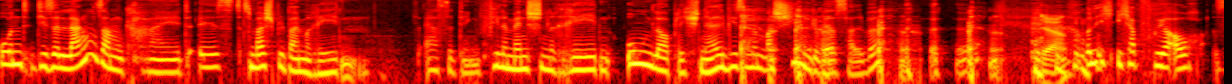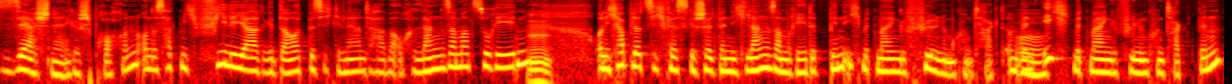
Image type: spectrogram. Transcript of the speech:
und diese Langsamkeit ist zum Beispiel beim Reden. Das erste Ding. Viele Menschen reden unglaublich schnell, wie so eine Maschinengewehrsalve. ja. Und ich, ich habe früher auch sehr schnell gesprochen und es hat mich viele Jahre gedauert, bis ich gelernt habe, auch langsamer zu reden. Mhm. Und ich habe plötzlich festgestellt, wenn ich langsam rede, bin ich mit meinen Gefühlen im Kontakt. Und wenn oh. ich mit meinen Gefühlen in Kontakt bin,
